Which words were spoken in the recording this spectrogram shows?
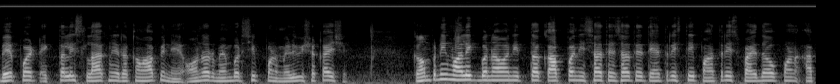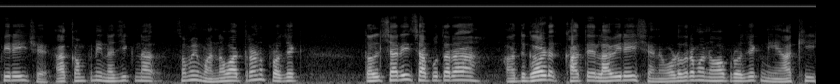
બે પોઈન્ટ એકતાલીસ લાખની રકમ આપીને ઓનર મેમ્બરશિપ પણ મેળવી શકાય છે. કંપની માલિક બનાવવાની તક આપવાની સાથે સાથે તેત્રીસથી પાંત્રીસ ફાયદાઓ પણ આપી રહી છે. આ કંપની નજીકના સમયમાં નવા ત્રણ પ્રોજેક્ટ તલસારી, સાપુતારા, હદગઢ ખાતે લાવી રહી છે અને વડોદરામાં નવા પ્રોજેક્ટની આખી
